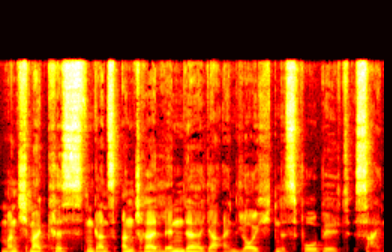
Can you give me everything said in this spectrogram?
manchmal Christen ganz anderer Länder ja ein leuchtendes Vorbild sein.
